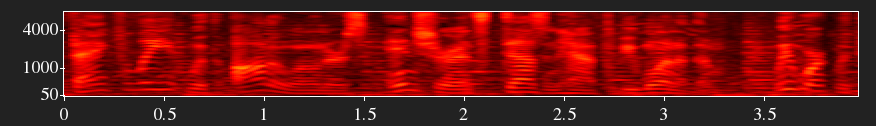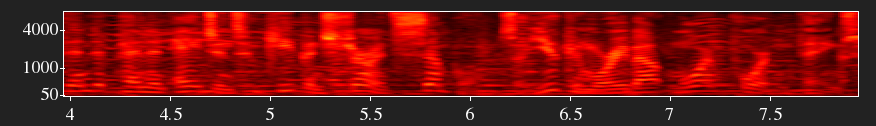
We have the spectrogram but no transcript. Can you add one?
Thankfully, with auto owners, insurance doesn't have to be one of them. We work with independent agents who keep insurance simple so you can worry about more important things,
